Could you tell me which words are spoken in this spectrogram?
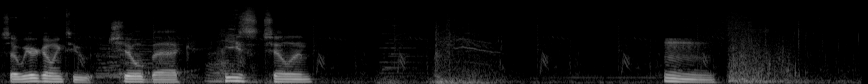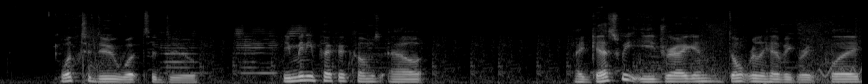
So we are going to chill back. He's chilling. Hmm. What to do, what to do. The mini P.E.K.K.A comes out. I guess we E-Dragon. Don't really have a great play.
